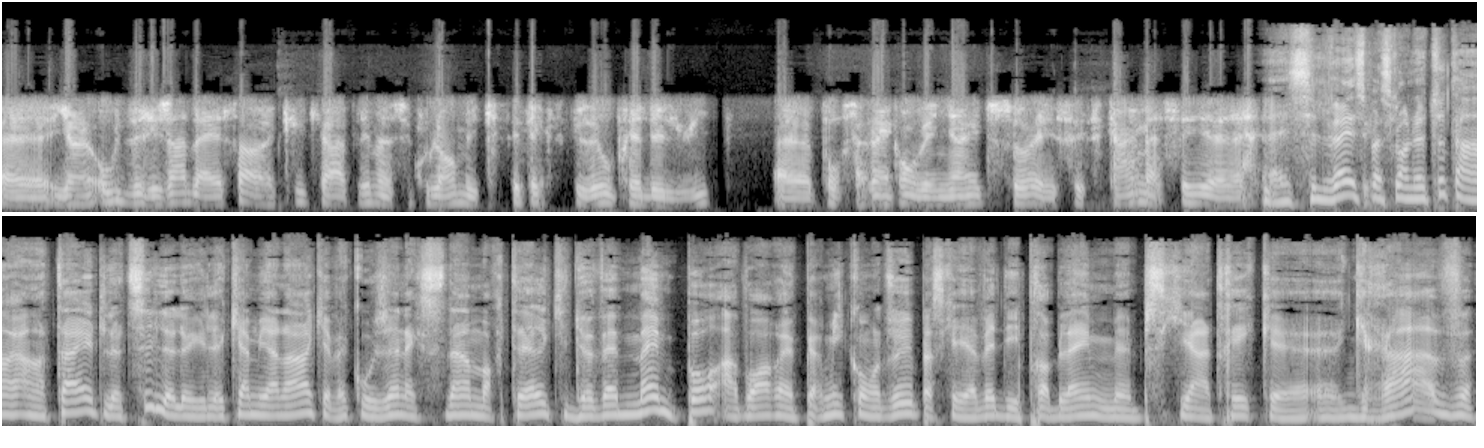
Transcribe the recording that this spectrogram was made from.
euh, il y a un haut dirigeant de la SAQ qui a appelé M. Coulombe et qui s'est excusé auprès de lui euh, pour ses inconvénients et tout ça. Et c'est quand même assez euh, Euh, Sylvain, c'est parce qu'on a tout en, en tête, le, le- le camionneur qui avait causé un accident mortel, qui devait même pas avoir un permis de conduire parce qu'il y avait des problèmes psychiatriques graves.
